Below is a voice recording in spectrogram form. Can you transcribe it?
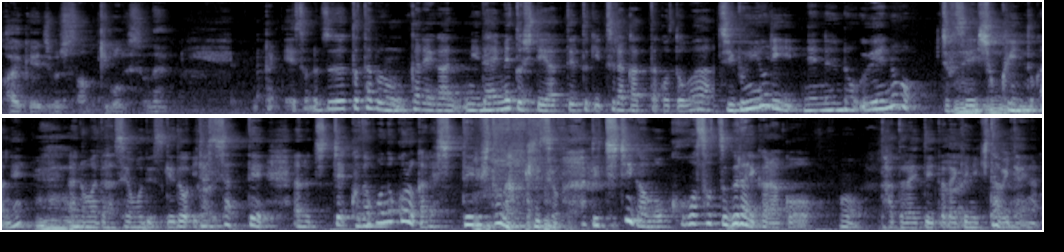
会計事務所さんの規模ですよね。そのずっと多分彼が2代目としてやってる時辛かったことは自分より年齢の上の女性職員とかね、あのまあ男性もですけどいらっしゃって、はい、あのちっちゃい子供の頃から知っている人なわけですよ。で父がもう高卒ぐらいからこうもう働いていただきに来たみたいな。はい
